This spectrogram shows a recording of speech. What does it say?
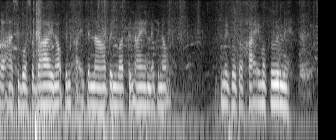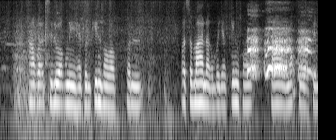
ก็อาจสิบสบายเนาะ เป็นไข้ เป็นหนาว เป็นวัด เป็นไออะไรพี่น้องไม่ก็กับไข้มื่อคืนนี่เราก็สิลวกมีให้เพิ่นกินเพราะว่าเพิ่นบ่สบายแล้วก็บ่อยากกินของข้าวเนาะคือเป็น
